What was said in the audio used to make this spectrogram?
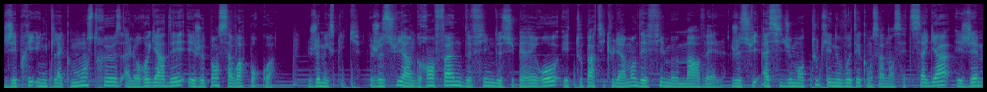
J'ai pris une claque monstrueuse à le regarder et je pense savoir pourquoi. Je m'explique. Je suis un grand fan de films de super-héros et tout particulièrement des films Marvel. Je suis assidûment toutes les nouveautés concernant cette saga et j'aime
